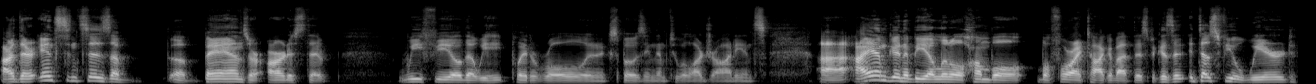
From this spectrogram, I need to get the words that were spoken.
Are there instances of, of bands or artists that we feel that we played a role in exposing them to a larger audience? Uh, I am going to be a little humble before I talk about this because it, it, does feel weird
